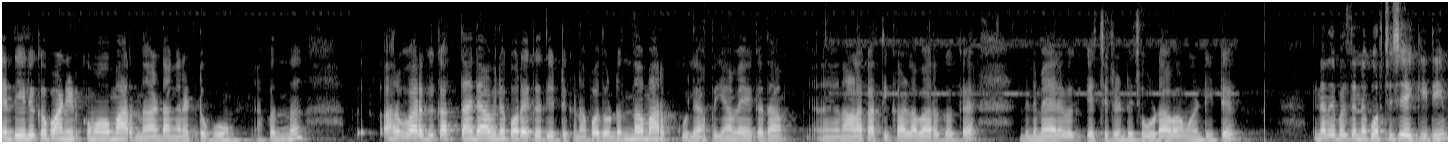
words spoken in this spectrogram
എന്തെങ്കിലുമൊക്കെ പണിയെടുക്കുമ്പോൾ മറന്നാണ്ട് അങ്ങനെ ഇട്ട് പോകും അപ്പോൾ ഇന്ന് വിറക് കത്താൻ രാവിലെ കുറേ ഗതിയിട്ടിരിക്കണം അപ്പോൾ അതുകൊണ്ടൊന്നും മറക്കൂല. അപ്പോൾ ഞാൻ വേഗത നാളെ കത്തിക്കാനുള്ള വിറകൊക്കെ ഇതിന്റെ മേലെ വെച്ചിട്ടുണ്ട് ചൂടാവാൻ വേണ്ടിയിട്ട് പിന്നെ അതേപോലെ തന്നെ കുറച്ച് ചകിരിയും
